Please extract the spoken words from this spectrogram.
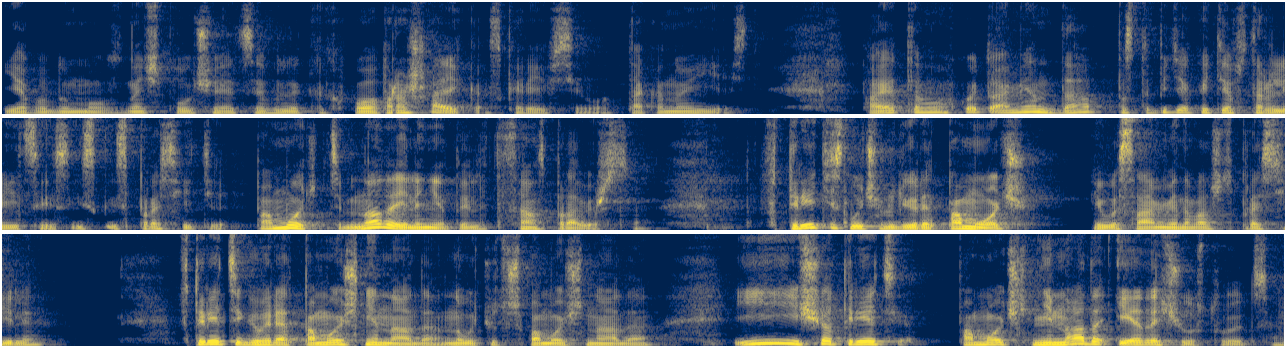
Я подумал, значит, получается, вы как попрошайка, скорее всего. Так оно и есть. Поэтому в какой-то момент, да, поступите как эти австралийцы и, и, спросите, помочь тебе надо или нет, или ты сам справишься. В третий случай люди говорят, помочь, и вы сами виноваты, что спросили. В третий говорят, помочь не надо, но вы чувствуете, что помочь надо. И еще треть, помочь не надо, и это чувствуется.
